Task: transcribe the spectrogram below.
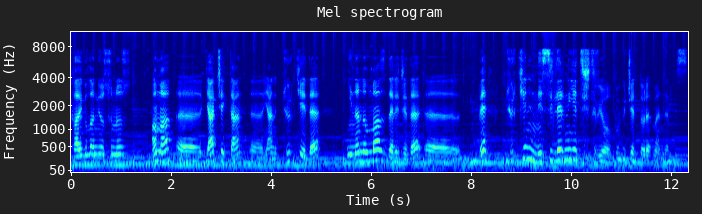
kaygılanıyorsunuz. Ama e, gerçekten e, yani Türkiye'de inanılmaz derecede e, ve Türkiye'nin nesillerini yetiştiriyor bu ücretli öğretmenlerimiz.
